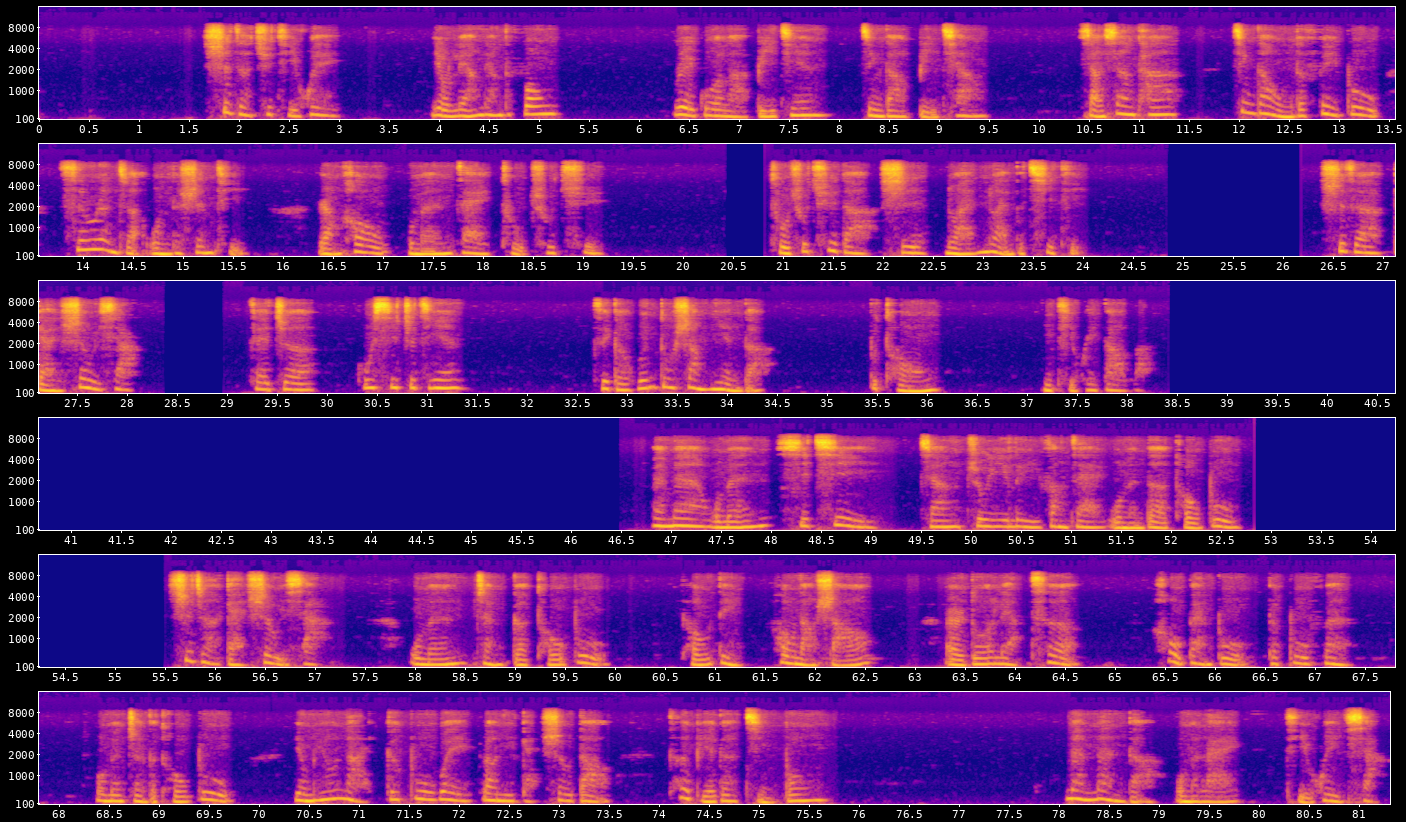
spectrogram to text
试着去体会，有凉凉的风，掠过了鼻尖，进到鼻腔，想象它进到我们的肺部，滋润着我们的身体。然后我们再吐出去，吐出去的是暖暖的气体。试着感受一下，在这呼吸之间，这个温度上面的不同，你体会到了。慢慢，我们吸气，将注意力放在我们的头部，试着感受一下我们整个头部、头顶、后脑勺、耳朵两侧、后半部的部分。我们整个头部有没有哪一个部位让你感受到特别的紧绷？慢慢的，我们来体会一下。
